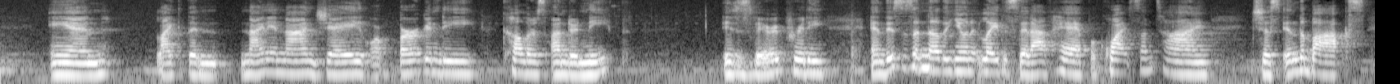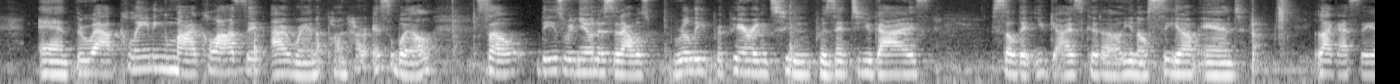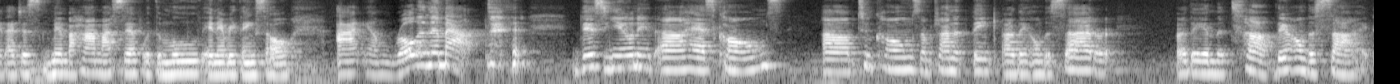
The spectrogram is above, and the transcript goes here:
in like the 99J or burgundy colors underneath. It is very pretty. And this is another unit, ladies, that I've had for quite some time, just in the box. And throughout cleaning my closet, I ran upon her as well. So these were units that I was really preparing to present to you guys so that you guys could, uh, you know, see them. And like I said, I just been behind myself with the move and everything. So I am rolling them out. this unit uh, has combs, um, two combs. I'm trying to think, are they on the side or are they in the top? They're on the side.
